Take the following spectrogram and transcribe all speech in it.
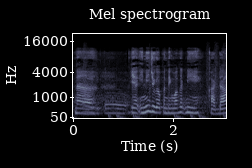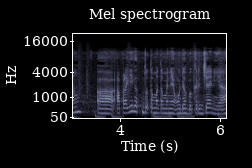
Nah, oh, gitu. yang ini juga penting banget nih. Kadang, uh, apalagi untuk teman-teman yang udah bekerja nih ya,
